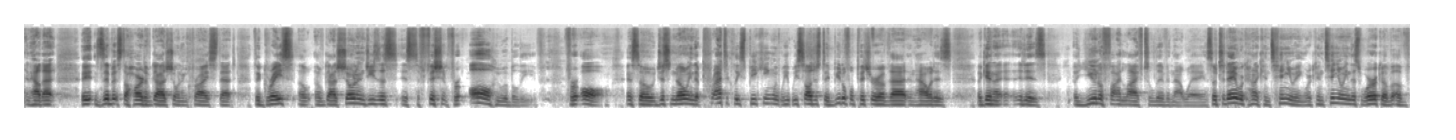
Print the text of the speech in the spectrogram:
And how that exhibits the heart of God shown in Christ, that the grace of, of God shown in Jesus is sufficient for all who would believe, for all. And so, just knowing that practically speaking, we, we saw just a beautiful picture of that and how it is, again, it is a unified life to live in that way. And so today we're kind of continuing. We're continuing this work of, of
